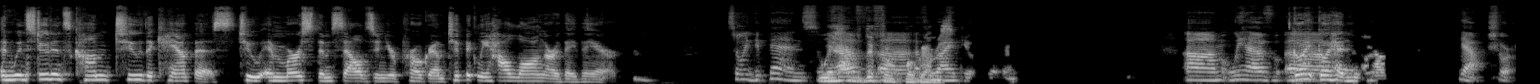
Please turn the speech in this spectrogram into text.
And when students come to the campus to immerse themselves in your program, typically how long are they there? So it depends. We, we have, have, different uh, programs. A variety of programs. Um, we have. Uh, go ahead. Go ahead. Yeah, sure.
